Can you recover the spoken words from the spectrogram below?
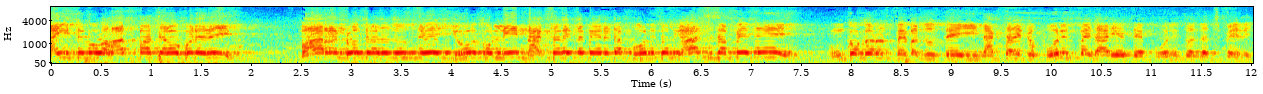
రైతులు ఆత్మహత్యలు పడేది. వారం రోజుల చూస్తే యువకుల్ని నక్సలైట్ల పేరిట పోలీసులు కాల్చి చంపేది. ఇంకొక రోజు పేపర్ చూస్తే ఈ నక్సలైట్ పోలీస్ పై దాడి చేస్తే పోలీసులు చచ్చిపోయేది.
